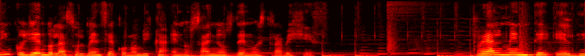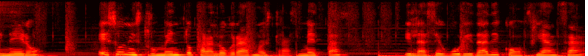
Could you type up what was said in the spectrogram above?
incluyendo la solvencia económica en los años de nuestra vejez. Realmente el dinero es un instrumento para lograr nuestras metas y la seguridad y confianza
